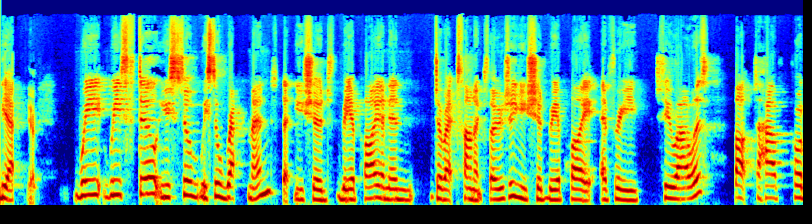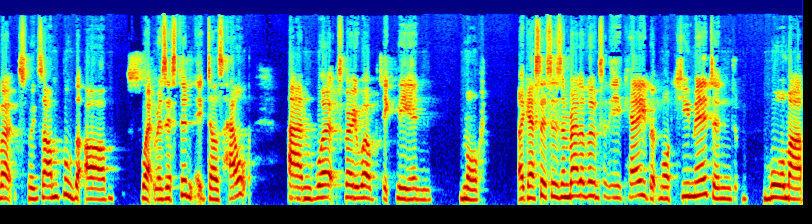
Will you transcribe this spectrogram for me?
Yeah. Yeah. We we still you still we still recommend that you should reapply and in direct sun mm-hmm. exposure you should reapply every two hours. But to have products, for example, that are sweat resistant, it does help and works very well, particularly in more, I guess this isn't relevant for the UK, but more humid and warmer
